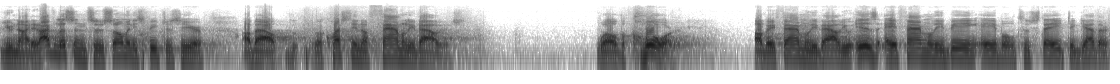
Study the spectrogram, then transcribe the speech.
united. I've listened to so many speeches here about the question of family values. Well, the core of a family value is a family being able to stay together,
